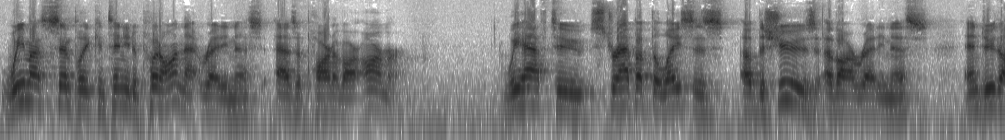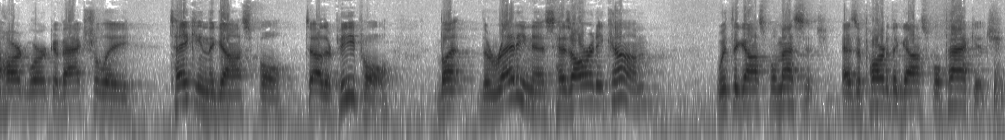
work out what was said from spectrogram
We must simply continue to put on that readiness as a part of our armor we have to strap up the laces of the shoes of our readiness and do the hard work of actually taking the gospel to other people. But the readiness has already come with the gospel message as a part of the gospel package.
